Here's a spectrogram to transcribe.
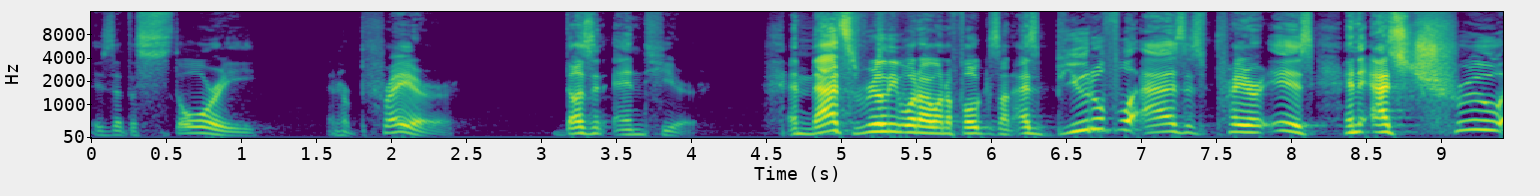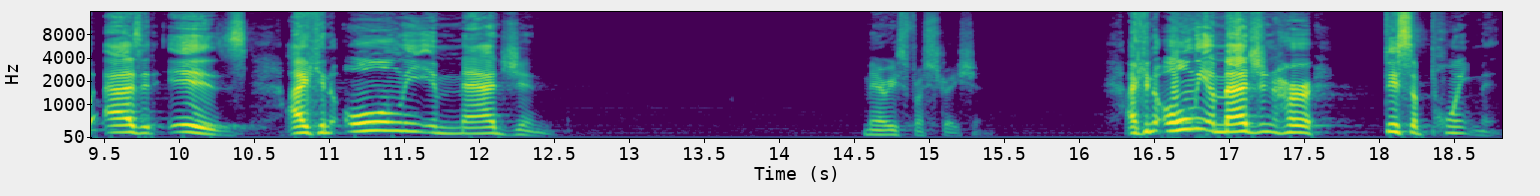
is that the story and her prayer doesn't end here. And that's really what I want to focus on. As beautiful as this prayer is, and as true as it is, I can only imagine Mary's frustration. I can only imagine her disappointment.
